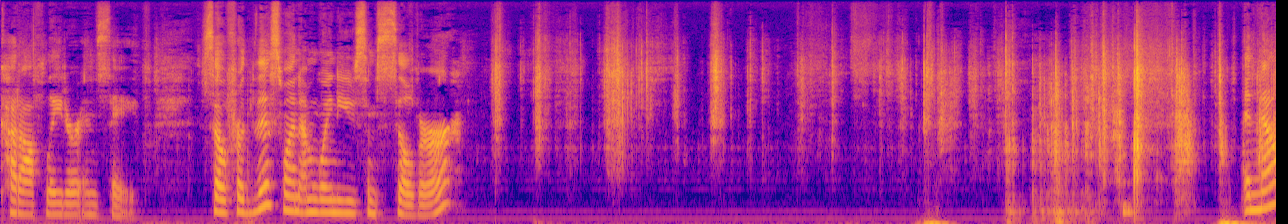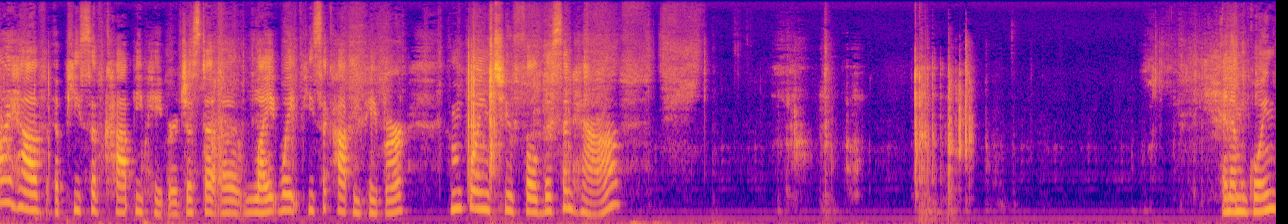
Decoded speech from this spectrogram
cut off later and save. So for this one I'm going to use some silver. And now I have a piece of copy paper, just a, a lightweight piece of copy paper. I'm going to fold this in half. and I'm going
